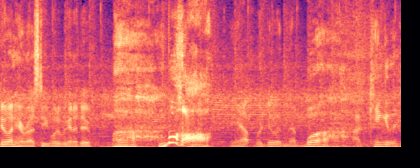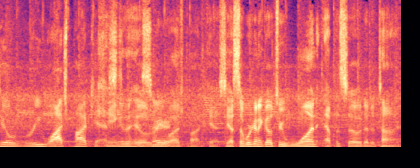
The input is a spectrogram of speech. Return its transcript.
doing here, Rusty? What are we gonna do? Yep, we're doing the uh, King of the Hill rewatch podcast. King of the Hill Yes, sir. rewatch podcast. Yeah, so we're gonna go through one episode at a time.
